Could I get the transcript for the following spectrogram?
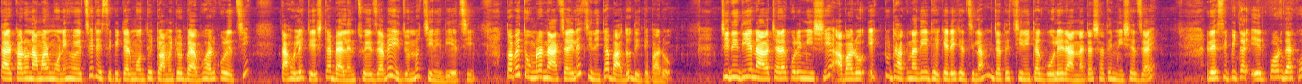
তার কারণ আমার মনে হয়েছে রেসিপিটার মধ্যে টমেটোর ব্যবহার করেছি। তাহলে টেস্টটা ব্যালেন্স হয়ে যাবে, এই জন্য চিনি দিয়েছি। তবে তোমরা না চাইলে চিনিটা বাদও দিতে পারো। চিনি দিয়ে নাড়াচাড়া করে মিশিয়ে আবারও একটু ঢাকনা দিয়ে ঢেকে রেখেছিলাম, যাতে চিনিটা গলে রান্নাটার সাথে মিশে যায়। রেসিপিটা এরপর দেখো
